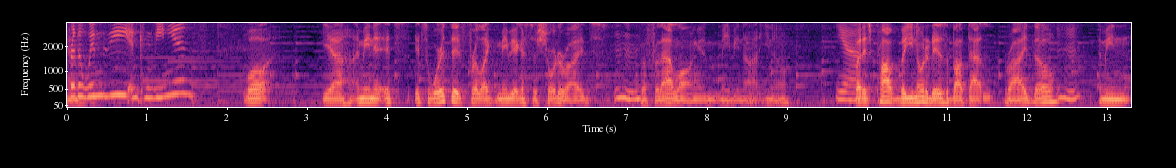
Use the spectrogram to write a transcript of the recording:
For the whimsy and convenience. well, yeah. I mean, it's it's worth it for like maybe I guess the shorter rides, Mm-hmm. but for that long, it maybe not. You know. Yeah. But it's probably. But you know what it is about that ride though. Mm-hmm. I mean,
